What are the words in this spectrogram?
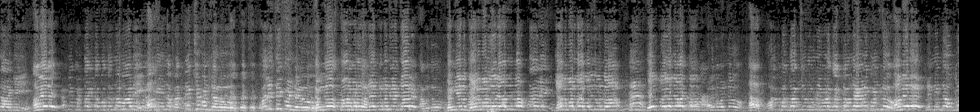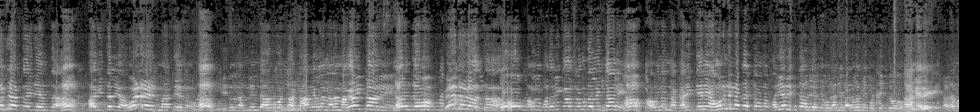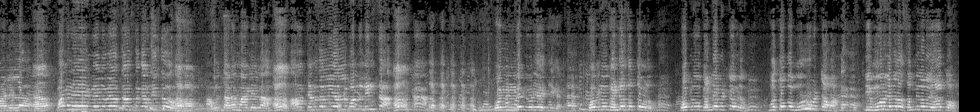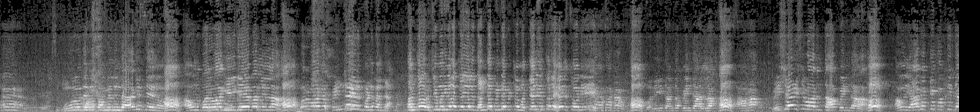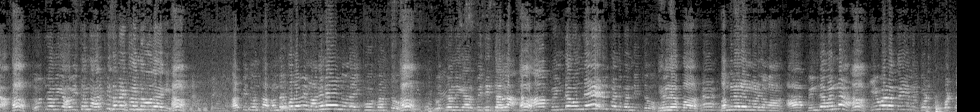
ಕುರಿತಾಗಿ. ಆಮೇಲೆ ಗಂಗೆ ಕುರಿತಾಗಿ ತಪಸ್ಸನ್ನ ಮಾಡಿ ಗಂಗೆಯನ್ನ ಪ್ರತ್ಯಕ್ಷಗೊಂಡಳು ಫಲಿಸಿಕೊಂಡಳು. ಗಂಗಾ ಸ್ನಾನ ಮಾಡಲು ಅನೇಕ ಮಂದಿಗಳಿದ್ದಾರೆ ಹೌದು. ಗಂಗೆಯನ್ನು ಧ್ಯಾನ ಮಾಡಿದವರು ಯಾರಿಲ್ಲ. ಧ್ಯಾನ ಮಾಡಿದಾಗ ಒಲಿದು ಬಂದವ? ಹಾ. ಏನು ಪ್ರಯೋಜನ ಆಯ್ತು? ಒಲಿದು ಬಂದಳು. ಒಲಿದು ಬಂದಾಕ್ಷರದಲ್ಲಿ ಇವಳ ಕಷ್ಟವನ್ನ ಹೇಳಿಕೊಂಡ್ಲು. ಆಮೇಲೆ ನಿನ್ನಿಂದ ಉಪದ್ರ ಆಗ್ತಾ ಇದೆ ಅಂತ. ಹಾ. ಹಾಗಿದ್ದಲ್ಲಿ ಅವಳೇ ಹೇಳಿದ ಮಾತೇನು. ಇದು ನನ್ನಿಂದ ಆಗುವಂತ ಕಾರ್ಯ ಎಲ್ಲ ನನ್ನ ಮಗ ಇದ್ದಾನೆ. ಯಾರಂತ ವೇದವ್ಯಾಸ. ಓಹೋ. ಹಾ. ಅವನನ್ನ ಕರಿತೇನೆ ಅವನು ನಿನ್ನ ಕಷ್ಟವನ್ನ ಪರಿಹರಿಸುತ್ತಾನೆ ಎನ್ನುವುದಾಗಿ ಭರವಸೆ ಕೊಟ್ಟಿದ್ದು. ಆಮೇಲೆ ತಡ ಮಾಡ್ಲಿಲ್ಲ. ಮಗನೇ ಮಗನೇ ವೇದವ್ಯಾಸ ಅಂತ ಕರೆದಿದ್ದು. ಅವನು ತಡ ಮಾಡ್ಲಿಲ್ಲ. ಆ ಕ್ಷಣದಲ್ಲಿ ಅಲ್ಲಿ ಬಂದು ನಿಂತ. ಒಳ್ಳೆ ಜೋಡಿ ಆಯ್ತು ಈಗ. ಒಬ್ಳು ಗಂಡ ಸತ್ತವಳು. ಒಬ್ಳು ಗಂಡ ಬಿಟ್ಟವಳು. ಮತ್ತೊಬ್ಬ ಮೂರು ಬಿಟ್ಟವ. ಈ ಮೂರು ಜನರ ಸಮ್ಮಿಲನ ಯಾಕೋ? ಮೂರು ದಿನ ತಮ್ಮಿಲಿಂದ ಆಗಿದ್ದೇನು. ಅವನು ಬರುವಾಗ ಹೀಗೆ ಬರಲಿಲ್ಲ. ಬರುವಾಗ ಪಿಂಡ ಹಿಡ್ಕೊಂಡು ಬಂದ. ಅಂತ ಋಷಿಮನಿಗಳ ಕೈಯಲ್ಲಿ ದಂಡ ಪಿಂಡ ಬಿಟ್ಟರೆ ಮತ್ತೇನಿರ್ತದೆ ಹೇಳಿ ಸ್ವಾಮಿ? ಹಾ. ಬರೀ ದಂಡ ಪಿಂಡ ಅಲ್ಲ. ವಿಶೇಷವಾದಂತಹ ಪಿಂಡ. ಅವನು ಯಾಗಕ್ಕೆ ಗೊತ್ತಿದ್ದ ಹಾ. ರುದ್ರನಿಗೆ ಹವಿಸ್ಸನ್ನು ಅರ್ಪಿಸಬೇಕು ಎನ್ನುವುದಾಗಿ. ಹಾ. ಅರ್ಪಿಸುವಂತಹ ಸಂದರ್ಭದಲ್ಲಿ ಮಗನೇ ಎನ್ನುವುದಾಗಿ ಕೂಗ್ ಬಂತು. ರುದ್ರನಿಗೆ ಅರ್ಪಿಸಿದ್ದಲ್ಲ. ಆ ಪಿಂಡವನ್ನೇ ಹಿಡಿದುಕೊಂಡು ಬಂದಿದ್ದು. ಇಲ್ಲಪ್ಪ ಬಂದ ಮೇಲೆ ಏನು ಮಾಡಿದವ? ಆ ಪಿಂಡವನ್ನ. ಇವಳ ಕೈಯಲ್ಲಿ ಕೊಡ್ತು ಕೊಟ್ಟ.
